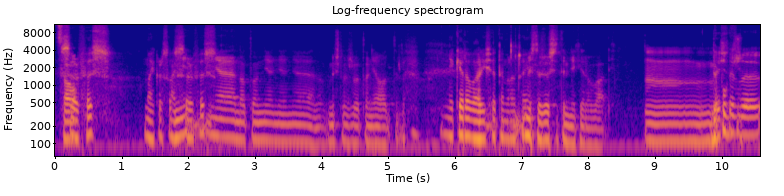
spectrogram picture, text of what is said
co? Surface. Microsoft nie, Surface? Nie, no to nie, nie, nie. No myślę, że to nie od... Nie kierowali się tym raczej? Myślę, że się tym nie kierowali. Mm, Dopóki... Myślę, że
